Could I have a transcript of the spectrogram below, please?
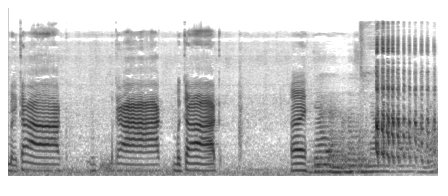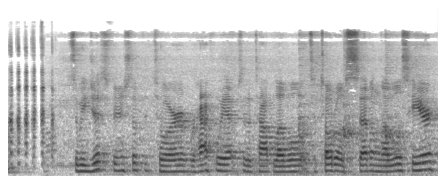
big cock, big cock, big cock. Hi. So we just finished up the tour. We're halfway up to the top level. It's a total of seven levels here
